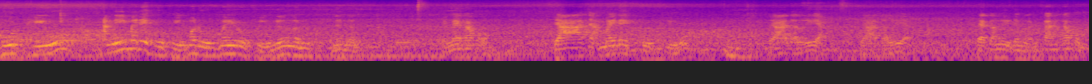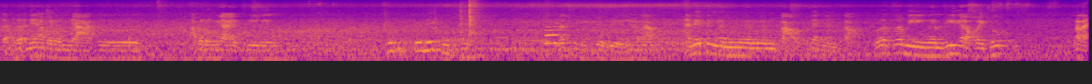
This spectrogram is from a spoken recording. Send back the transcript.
ขูดผิว อันนี้ไม่ได้ขูดผิวมาดูไม่ได้ขูดผิวเนื้อเงินเนื้อเงินเห็นไหมครับผมยาจะไม่ได้ขูดผิวยาจะเรียกยาจะเรียก แต่ตำหนิจะเหมือนกันครับผมแต่เพื่อนนี้เอาไปลงยาคือ เอาไปลงยาอีกทีนึงชุดชุดนี้กูถือแล้วถึงขูดผิวนะครับ อันนี้เป็นเงินเงินเงินเก่าไม่ใช่เงินเก่าเมื่อก็มีเงินที่เอาไปชุบกระไร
